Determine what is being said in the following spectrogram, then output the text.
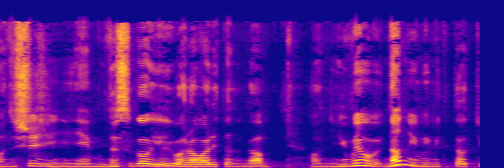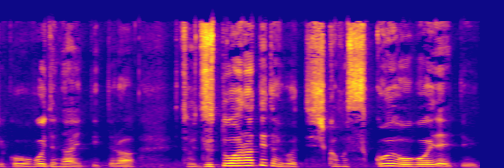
あの主人にねものすごい笑われたのがあの夢を何の夢見てたっていうか覚えてないって言ったらずっと笑ってたよ。ってしかもすごい大声でっていう。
